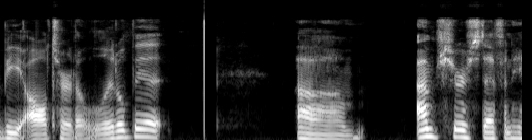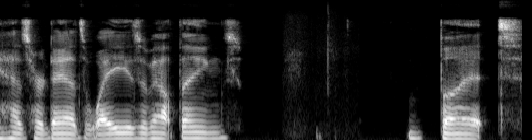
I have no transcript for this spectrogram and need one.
be altered a little bit. Um, I'm sure Stephanie has her dad's ways about things, but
